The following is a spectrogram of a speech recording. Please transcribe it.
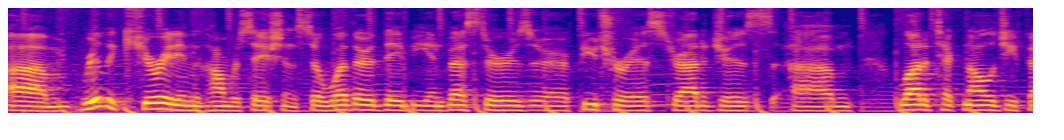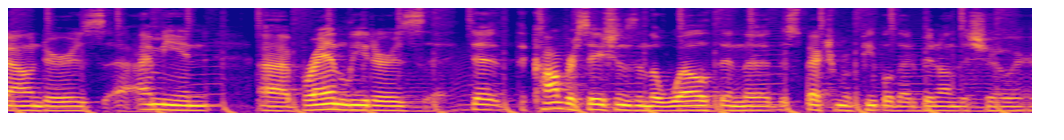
um, really curating the conversation. So whether they be investors or futurists, strategists, um, a lot of technology founders, I mean, uh, brand leaders, the, the conversations and the wealth and the, the spectrum of people that have been on the show are,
